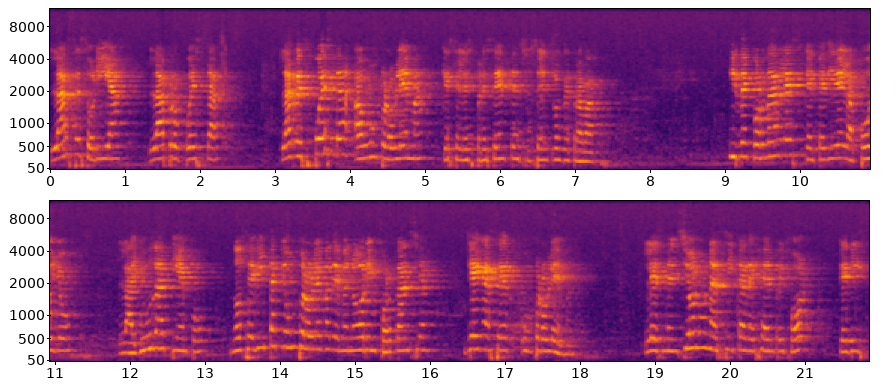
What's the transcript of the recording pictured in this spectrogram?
la asesoría, la propuesta, la respuesta a un problema que se les presente en sus centros de trabajo. Y recordarles que el pedir el apoyo, la ayuda a tiempo, nos evita que un problema de menor importancia llegue a ser un problema les menciono una cita de Henry Ford que dice,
